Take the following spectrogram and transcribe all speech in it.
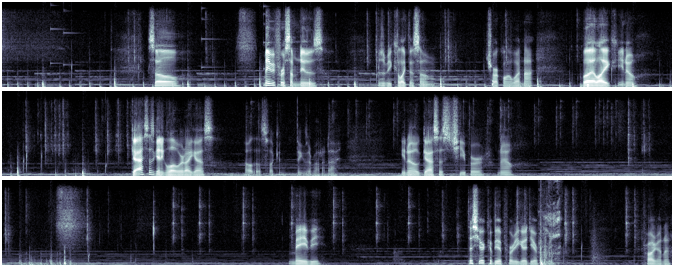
So maybe for some news, we'll be collecting some charcoal and whatnot. But like, you know, gas is getting lowered, I guess. Oh, those fucking things are about to die. You know, gas is cheaper now. Maybe. This year could be a pretty good year for me. Probably gonna...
